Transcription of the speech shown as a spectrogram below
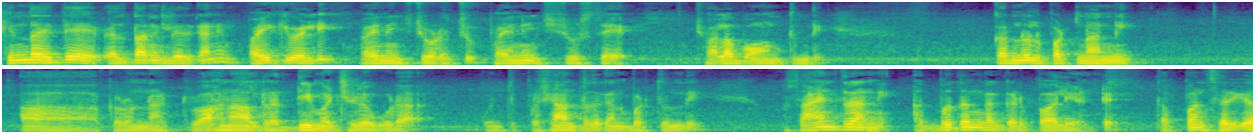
కింద అయితే వెళ్తానికి లేదు కానీ పైకి వెళ్ళి పైనుంచి చూడొచ్చు. పైనుంచి చూస్తే చాలా బాగుంటుంది. కర్నూలు పట్టణాన్ని అక్కడ ఉన్న వాహనాల రద్దీ మధ్యలో కూడా కొంచెం ప్రశాంతత కనబడుతుంది. సాయంత్రాన్ని అద్భుతంగా గడపాలి అంటే తప్పనిసరిగా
